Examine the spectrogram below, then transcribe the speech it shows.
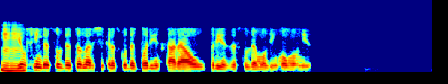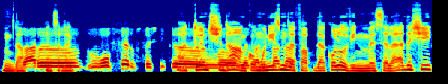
Mhm. Eu fiind destul de tânăr și crescut de părinți care au prins destul de mult din comunism. Da, Dar înțeleg. uh, observ, să știi că... Atunci, în, da, în mentalitatea- comunism, de fapt, de acolo vin mesele aia, deși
